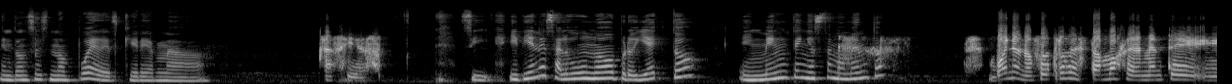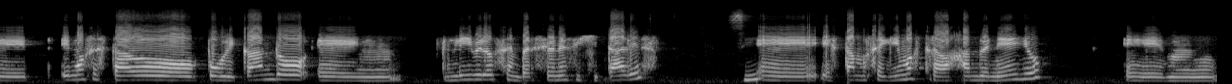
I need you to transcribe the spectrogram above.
entonces no puedes querer nada. Así es. Sí, ¿y tienes algún nuevo proyecto en mente en este momento? Bueno, nosotros estamos realmente, eh, hemos estado publicando en libros en versiones digitales. Sí. Eh, estamos, seguimos trabajando en ello. Em,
